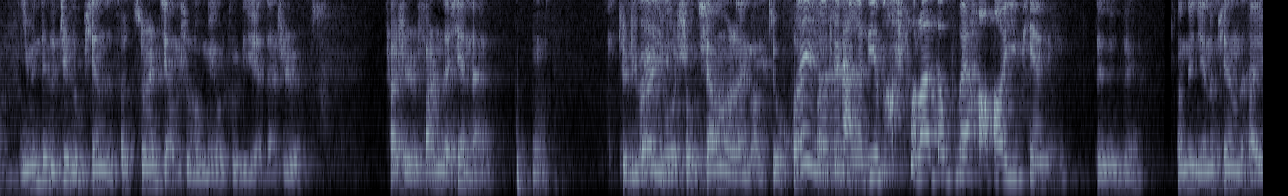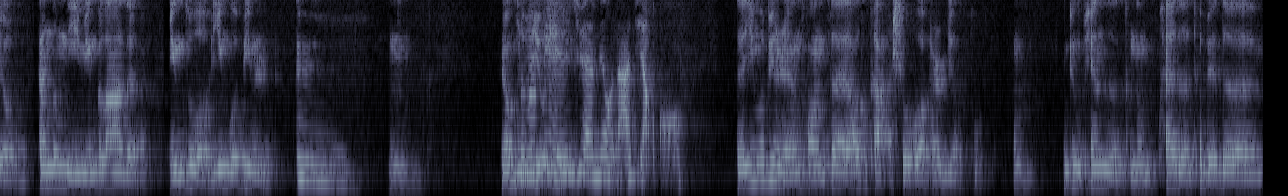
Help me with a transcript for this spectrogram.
嗯因为这个这个片子它虽然讲的是罗密欧朱丽叶，但是它是发生在现代，嗯，就里边有手枪啊，乱七八糟就换。所以说这两个地方从来都不会好好译片名。对对对，啊，那年的片子还有安东尼·明格拉的名作《英国病人》，嗯，嗯，然后特英国别有人居然没有拿奖哦。那英国病人好像在奥斯卡收获还是比较多的，嗯，这个片子可能拍的特别的，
